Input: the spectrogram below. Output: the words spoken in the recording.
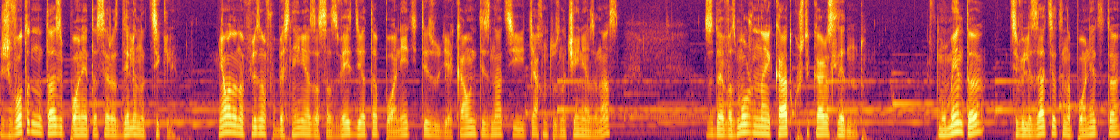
Животът на тази планета се разделя на цикли. Няма да навлизам в обяснения за съзвездията, планетите, зодиакалните знаци и тяхното значение за нас. За да е възможно най-кратко ще кажа следното. В момента цивилизацията на планетата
